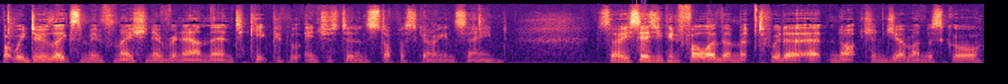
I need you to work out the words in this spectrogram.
but we do leak some information every now and then to keep people interested and stop us going insane. So he says you can follow them at Twitter at Notch and Jeb underscore,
